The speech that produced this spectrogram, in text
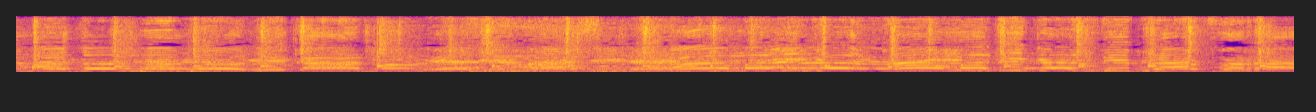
ọmọ gómìnà Nnamdi Kanu. Ezigbo achịde. Ọmọ dike ndị Biafra.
